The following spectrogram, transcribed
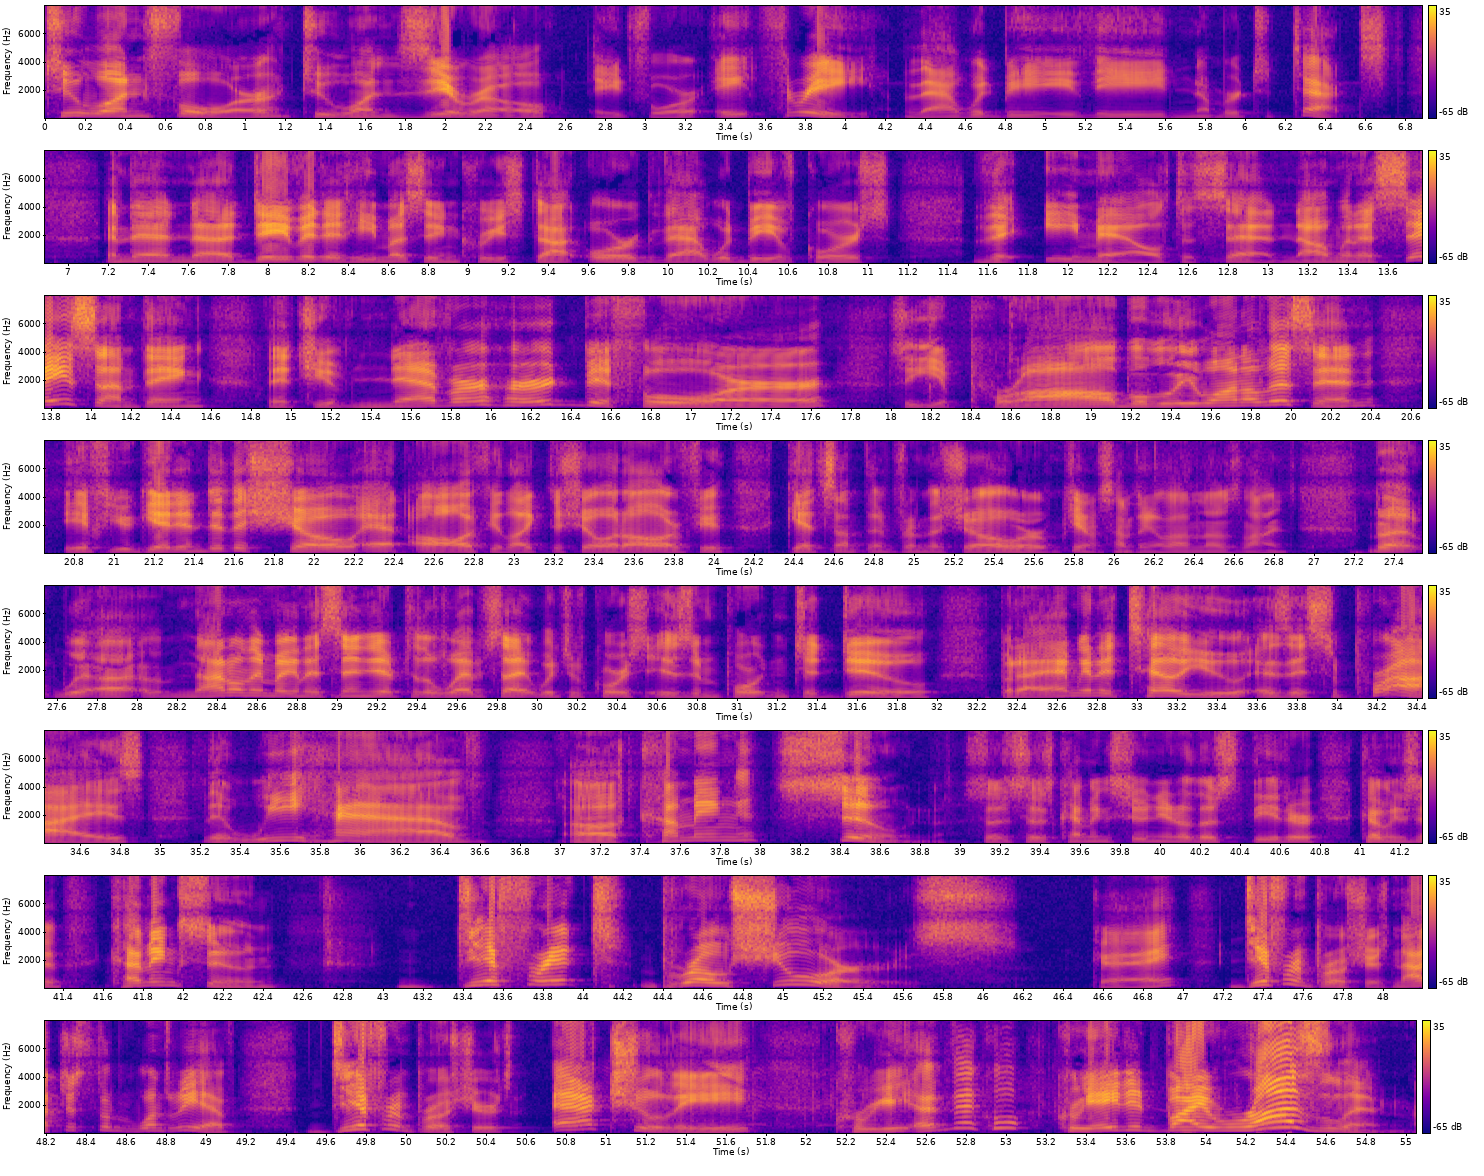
214 210 8483. That would be the number to text. And then uh, David at he must increase.org. That would be, of course, the email to send. Now, I'm going to say something that you've never heard before. So you probably want to listen if you get into the show at all, if you like the show at all, or if you get something from the show, or you know something along those lines. But uh, not only am I going to send you up to the website, which of course is important to do, but I am going to tell you as a surprise that we have uh, coming soon. So it says coming soon. You know those theater coming soon. Coming soon. Different brochures. Okay, different brochures, not just the ones we have. Different brochures, actually, create. Isn't that cool? Created by Roslyn.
